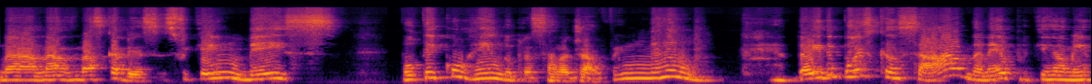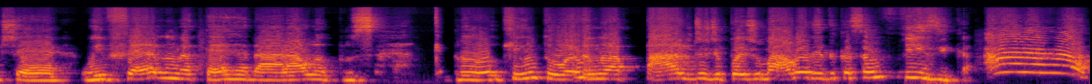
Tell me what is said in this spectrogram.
na, na, nas cabeças. Fiquei um mês, voltei correndo para a sala de aula. Falei, não. Daí depois cansada, né? Porque realmente é o inferno na Terra dar aula para o quinto ano à tarde, depois de uma aula de educação física. Ah!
